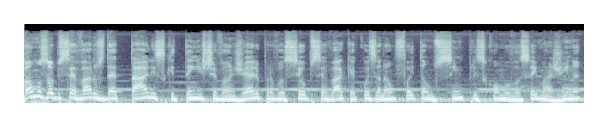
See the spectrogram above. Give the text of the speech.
Vamos observar os detalhes que tem este evangelho para você observar que a coisa não foi tão simples como você imagina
